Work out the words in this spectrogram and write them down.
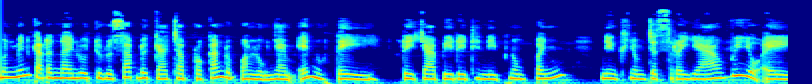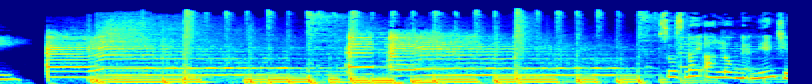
មិនមានករណីលួចទូរស័ព្ទដោយការចាប់ប្រកាន់របស់លោកញ៉ែមអេននោះទេរីកាពីរាជធានីភ្នំពេញនាងខ្ញុំចិត្តស្រីយ៉ា VOA សួស្តីអស់លោកអ្នកនាងជា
